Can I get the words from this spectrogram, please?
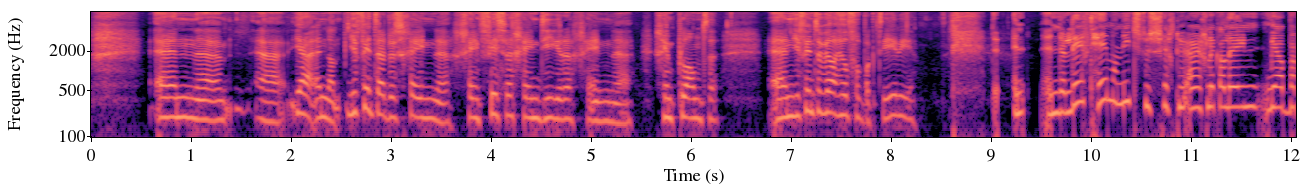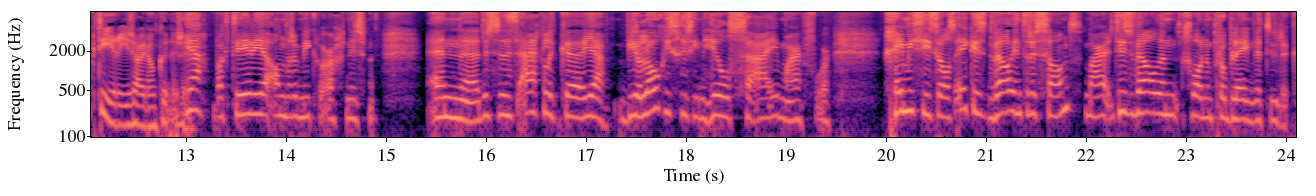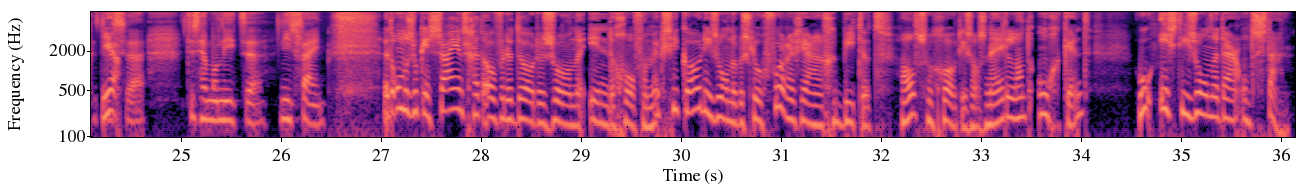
En, uh, ja, en dan, je vindt daar dus geen, geen vissen, geen dieren, geen, geen planten. En je vindt er wel heel veel bacteriën. En, en er leeft helemaal niets, dus zegt u eigenlijk alleen ja, bacteriën zou je dan kunnen zeggen? Ja, bacteriën, andere micro-organismen. En uh, dus het is eigenlijk uh, ja, biologisch gezien heel saai, maar voor chemici zoals ik is het wel interessant. Maar het is wel een, gewoon een probleem natuurlijk. Het, ja. is, uh, het is helemaal niet, uh, niet fijn. Het onderzoek in Science gaat over de dode zone in de Golf van Mexico. Die zone besloeg vorig jaar een gebied dat half zo groot is als Nederland, ongekend. Hoe is die zone daar ontstaan?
